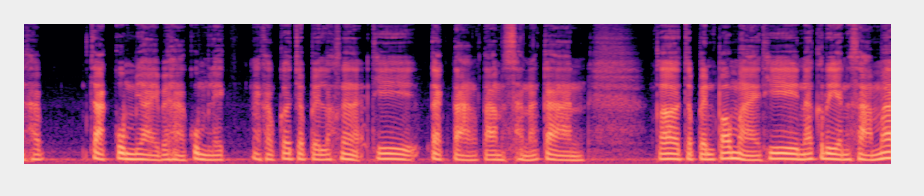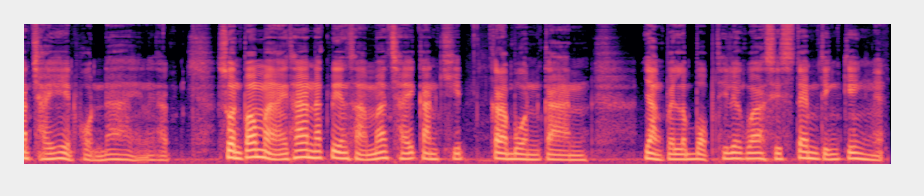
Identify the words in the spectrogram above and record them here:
นะครับจากกลุ่มใหญ่ไปหากลุ่มเล็กนะครับก็จะเป็นลักษณะที่แตกต่างตามสถานการณ์ ก็จะเป็นเป้าหมายที่นักเรียนสามารถใช้เหตุผลได้นะครับ ส่วนเป้าหมายถ้านักเรียนสามารถใช้การคิดกระบวนการอย่างเป็นระบบที่เรียกว่า system thinking เนี่ย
